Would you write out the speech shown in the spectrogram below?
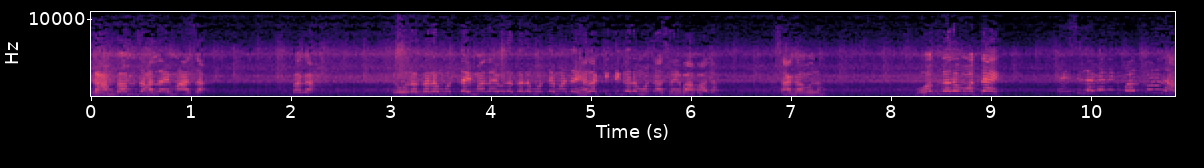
घाम घाम झालाय माझा। बघा एवढं गरम होतंय मला एवढं गरम होतंय मला ह्याला किती गरम होत असं बाबाला? सांगा बरं. बहुत गरम होता है ऐसे लगाने के बाद करो ना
